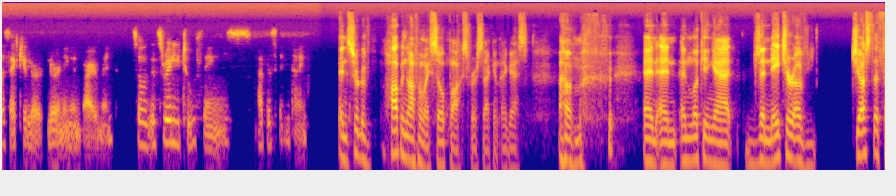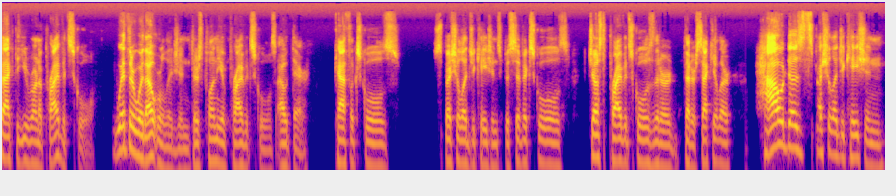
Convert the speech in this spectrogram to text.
a secular learning environment. So it's really two things at the same time. And sort of hopping off of my soapbox for a second, I guess, um, and and and looking at the nature of just the fact that you run a private school, with or without religion. There's plenty of private schools out there, Catholic schools, special education specific schools, just private schools that are that are secular. How does special education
